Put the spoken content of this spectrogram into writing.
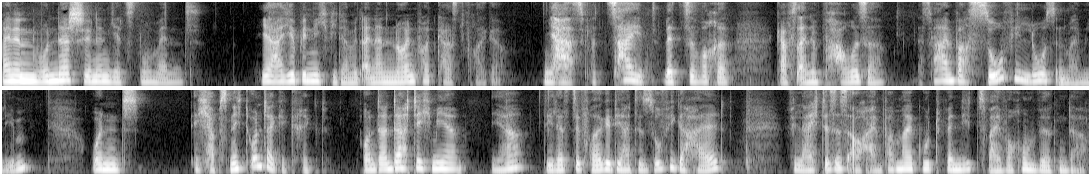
Einen wunderschönen Jetzt-Moment. Ja, hier bin ich wieder mit einer neuen Podcast-Folge. Ja, es wird Zeit. Letzte Woche gab es eine Pause. Es war einfach so viel los in meinem Leben und ich habe es nicht untergekriegt. Und dann dachte ich mir, ja, die letzte Folge, die hatte so viel Gehalt. Vielleicht ist es auch einfach mal gut, wenn die zwei Wochen wirken darf.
